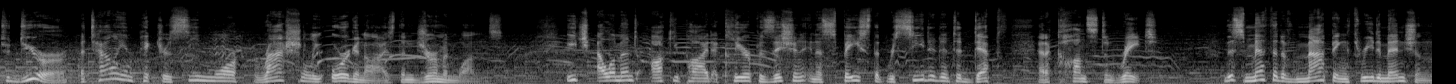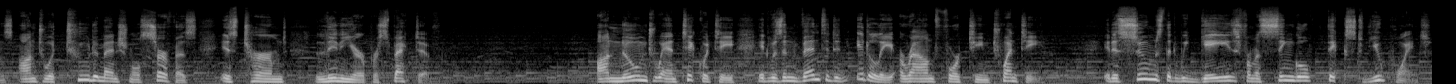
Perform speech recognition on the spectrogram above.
To Dürer, Italian pictures seem more rationally organized than German ones. Each element occupied a clear position in a space that receded into depth at a constant rate. This method of mapping three dimensions onto a two-dimensional surface is termed linear perspective. Unknown to antiquity, it was invented in Italy around 1420. It assumes that we gaze from a single fixed viewpoint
